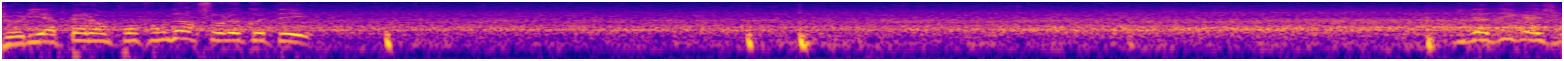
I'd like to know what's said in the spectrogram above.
Joli appel en profondeur sur le côté. Il a dégagé.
